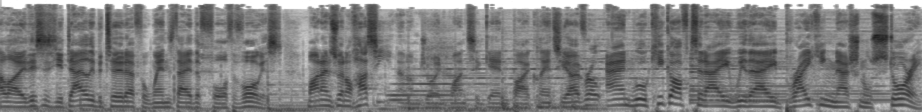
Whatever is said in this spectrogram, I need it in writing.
Hello, this is your Daily Betoota for Wednesday, the 4th of August. My name's Wendell Hussey, and I'm joined once again by Clancy Overell, and we'll kick off today with a breaking national story.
